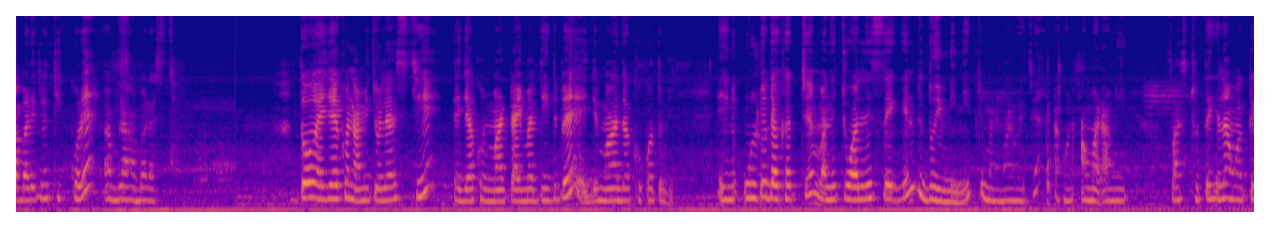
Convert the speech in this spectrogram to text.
আবার এগুলো ঠিক করে আমরা আবার আসছি। তো এই যে এখন আমি চলে আসছি। এই যে এখন মা টাইমার দিয়ে দেবে। এই যে মা দেখো কত মিনিট এই উল্টো দেখাচ্ছে মানে চুয়াল্লিশ সেকেন্ড দুই মিনিট মানে আমার হয়েছে। এখন আমার, আমি ফার্স্ট হতে গেলে আমাকে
